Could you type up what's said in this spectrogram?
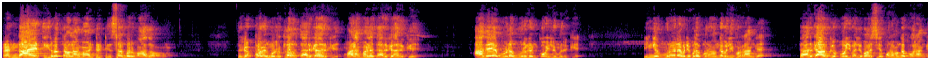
ரெண்டாயிரத்தி இருபத்தி நாலாம் ஆண்டு டிசம்பர் மாதம் திருப்பரங்குன்றத்தில் ஒரு தர்கா இருக்கு. மலை மேல தர்கா இருக்கு. அதே போல முருகன் கோயிலும் இருக்கு. இங்க முருகனை வழிபட போறவங்க வழிபடுறாங்க தர்காவுக்கு போய் வழிபாடு செய்ய போறவங்க போறாங்க.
